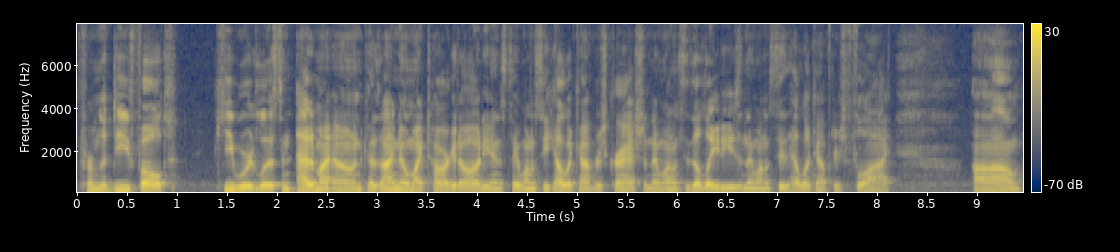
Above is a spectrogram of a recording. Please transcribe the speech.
from the default keyword list and added my own because I know my target audience. They want to see helicopters crash and they want to see the ladies and they want to see the helicopters fly. Um,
